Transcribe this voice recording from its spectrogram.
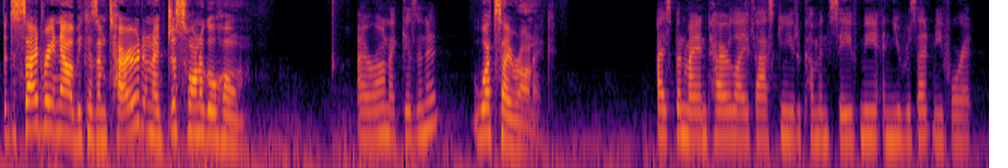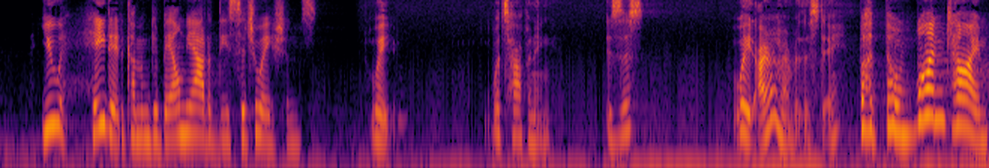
but decide right now because I'm tired and I just want to go home. Ironic, isn't it? What's ironic? I spent my entire life asking you to come and save me, and you resent me for it. You hated coming to bail me out of these situations. Wait, what's happening? Is this. Wait, I remember this day. But the one time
